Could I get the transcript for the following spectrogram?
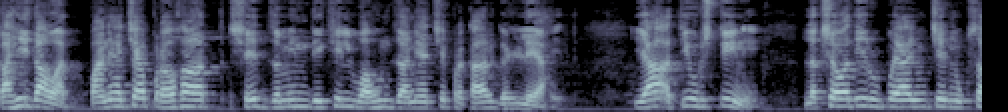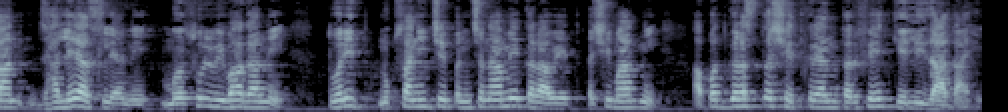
काही गावात पाण्याच्या प्रवाहात शेत जमीन देखील वाहून जाण्याचे प्रकार घडले आहेत. या अतिवृष्टीने लक्षावधी रुपयांचे नुकसान झाले असल्याने महसूल विभागाने त्वरित नुकसानीचे पंचनामे करावेत अशी मागणी आपदग्रस्त शेतकऱ्यांतर्फे केली जात आहे.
